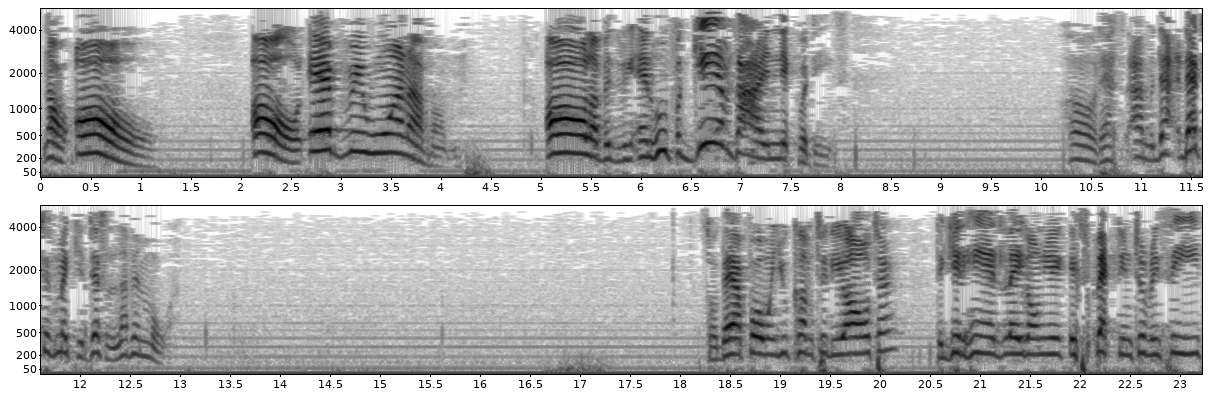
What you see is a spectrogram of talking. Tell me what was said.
No, all, all, every one of them, all of his, and who forgives our iniquities. Oh, that's, I mean, that, that just makes you just love him more. So therefore, when you come to the altar, to get hands laid on you expecting to receive.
